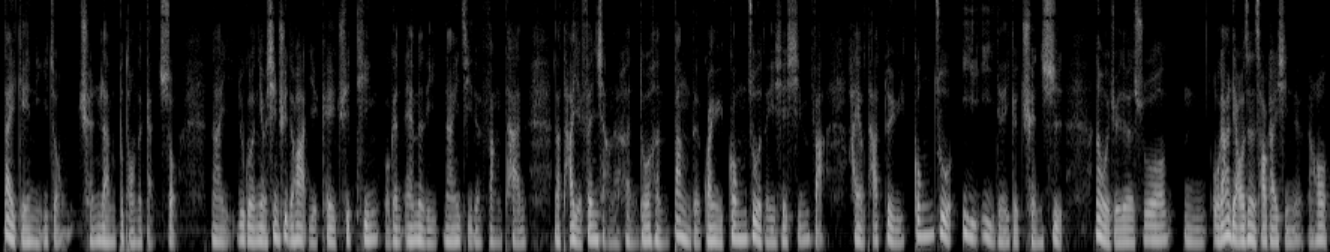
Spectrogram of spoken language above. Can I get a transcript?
带给你一种全然不同的感受。那如果你有兴趣的话，也可以去听我跟 Emily 那一集的访谈。那他也分享了很多很棒的关于工作的一些心法，还有他对于工作意义的一个诠释。那我觉得说，嗯，我跟他聊真的超开心的，然后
